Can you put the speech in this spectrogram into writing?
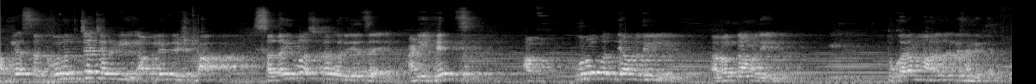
आपल्या सद्गुरूंच्या चरणी आपली निष्ठा सदैव असणं गरजेचं आहे. आणि हेच पूर्वपद्यामधील अभंगामध्ये तुकाराम महाराजांनी सांगितलं.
